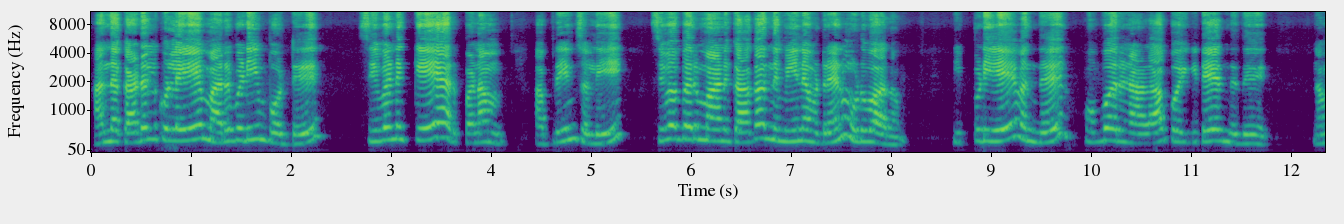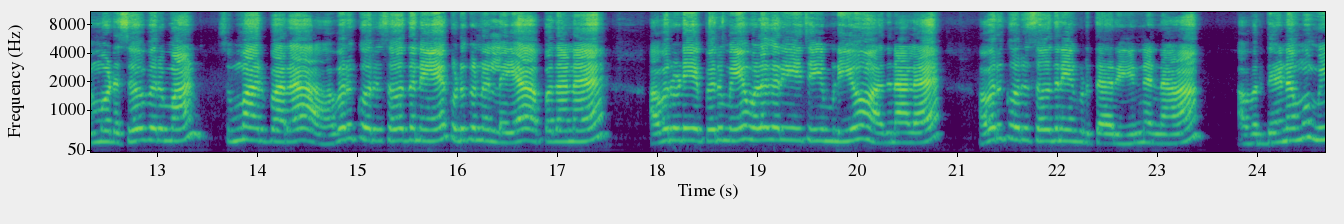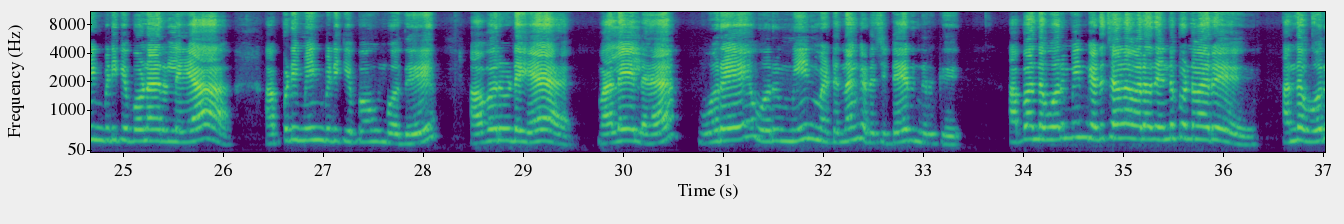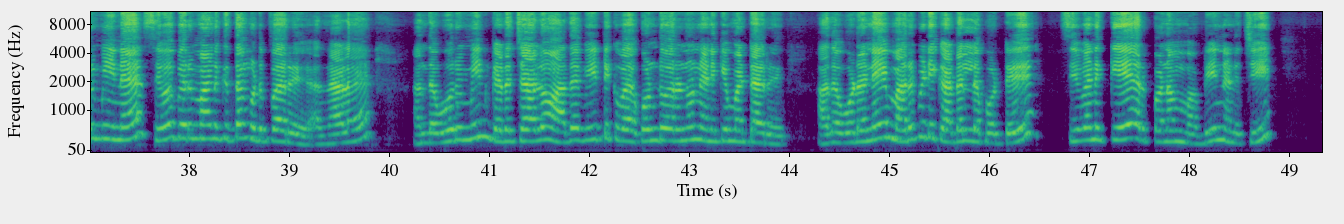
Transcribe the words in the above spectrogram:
அந்த கடலுக்குள்ளேயே மறுபடியும் போட்டு சிவனுக்கே அர்ப்பணம் அப்படின்னு சொல்லி சிவபெருமானுக்காக அந்த மீனை விடுறேன்னு விடுவாராம். இப்படியே வந்து ஒவ்வொரு நாளா போய்கிட்டே இருந்தது. நம்மோட சிவபெருமான் சும்மா இருப்பாரா? அவருக்கு ஒரு சோதனையை கொடுக்கணும் இல்லையா? அப்பதானே அவருடைய பெருமையை உலகறிய செய்ய முடியும். அதனால அவருக்கு ஒரு சோதனையை கொடுத்தாரு. என்னன்னா அவர் தினமும் மீன் பிடிக்க போனார் இல்லையா? அப்படி மீன் பிடிக்க போகும்போது அவருடைய வலையில ஒரே ஒரு மீன் மட்டும்தான் கிடைச்சிட்டே இருந்திருக்கு. அப்ப அந்த ஒரு மீன் கிடைச்சாலும் அவர் அதை என்ன பண்ணுவாரு? அந்த ஒரு மீனை சிவபெருமானுக்கு தான் கொடுப்பாரு. அதனால அந்த ஒரு மீன் கிடைச்சாலும் அதை வீட்டுக்கு வ- கொண்டு வரணும்னு நினைக்க மாட்டாரு. அதை உடனே மறுபடி கடல்ல போட்டு சிவனுக்கே அர்ப்பணம் அப்படின்னு நினைச்சு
